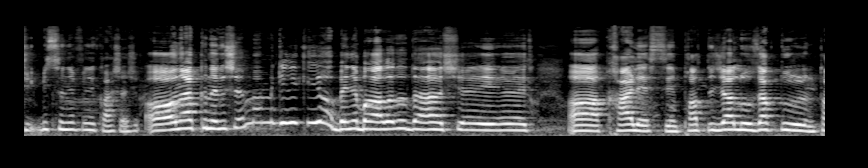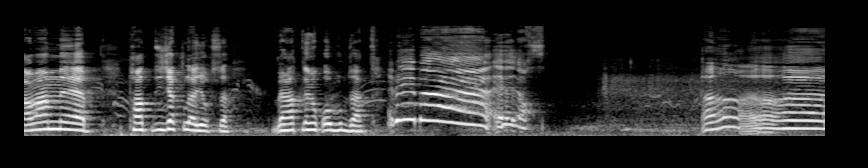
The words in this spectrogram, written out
bir sınıfını karşılaştık. Aa onun hakkında düşünmem mi gerekiyor? Beni bağladı da şey evet. Aa kahretsin patlıcanla uzak durun tamam mı? Patlayacaklar yoksa. Rahatlamak o burada. Merhaba. Evet. Aa.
